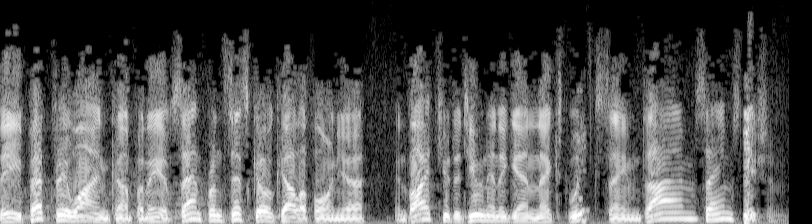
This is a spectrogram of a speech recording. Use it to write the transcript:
The Petri Wine Company of San Francisco, California, invites you to tune in again next week, same time, same station.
